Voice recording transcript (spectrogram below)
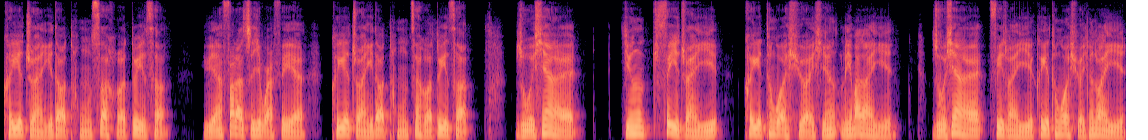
可以转移到同侧和对侧。原发的支气管肺癌可以转移到同侧和对侧。乳腺癌经肺转移可以通过血型淋巴转移。乳腺癌肺转移可以通过血型转移，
